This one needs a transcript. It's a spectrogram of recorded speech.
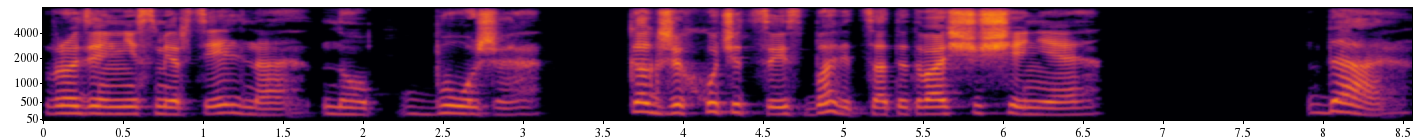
Вроде не смертельно, но, боже, как же хочется избавиться от этого ощущения. «Да,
